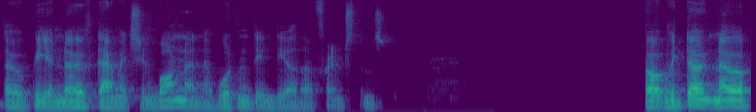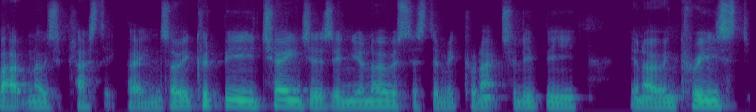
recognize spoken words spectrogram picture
There would be a nerve damage in one and there wouldn't in the other, for instance. But we don't know about nociplastic pain. So it could be changes in your nervous system. It could actually be, you know, increased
